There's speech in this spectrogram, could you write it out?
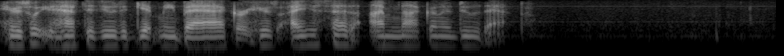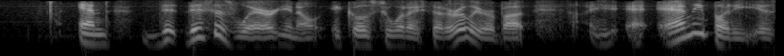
here's what you have to do to get me back, or here's, I just said, I'm not going to do that. And th- this is where, you know, it goes to what I said earlier about anybody is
